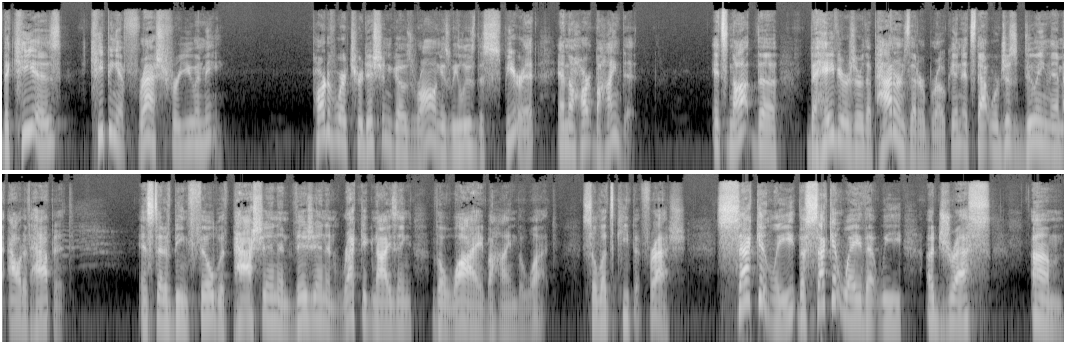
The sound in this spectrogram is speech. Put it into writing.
the key is keeping it fresh for you and me. Part of where tradition goes wrong is we lose the spirit and the heart behind it. It's not the behaviors or the patterns that are broken, it's that we're just doing them out of habit instead of being filled with passion and vision and recognizing the why behind the what. So let's keep it fresh. Secondly, the second way that we address um,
